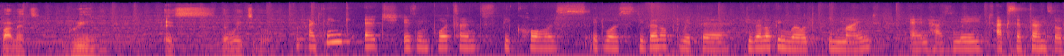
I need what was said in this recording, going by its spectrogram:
planet, green is the way to go. I think EDGE is important because it was developed with the developing world in mind and has made acceptance of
